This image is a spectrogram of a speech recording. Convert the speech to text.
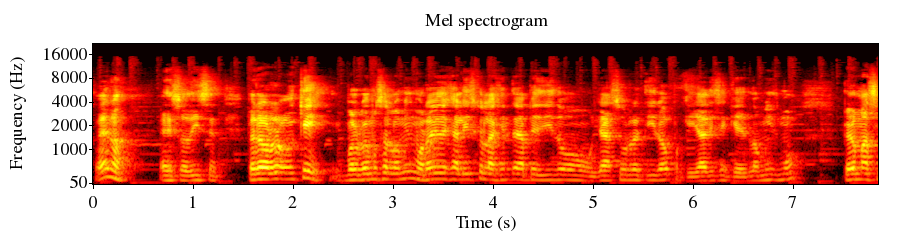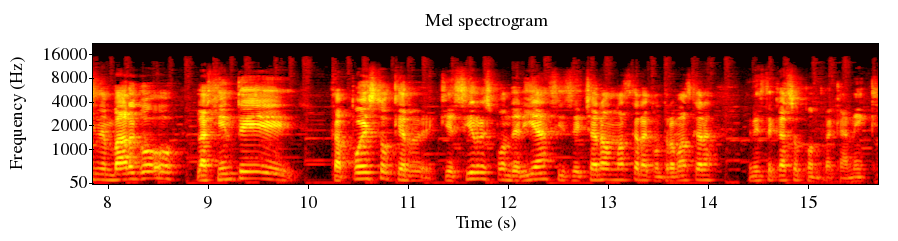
bueno, eso dicen. Pero, ok, volvemos a lo mismo. Rayo de Jalisco, la gente ha pedido ya su retiro porque ya dicen que es lo mismo. Pero más sin embargo, la gente te ha puesto que, que sí respondería si se echara máscara contra máscara. En este caso, contra Canek.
